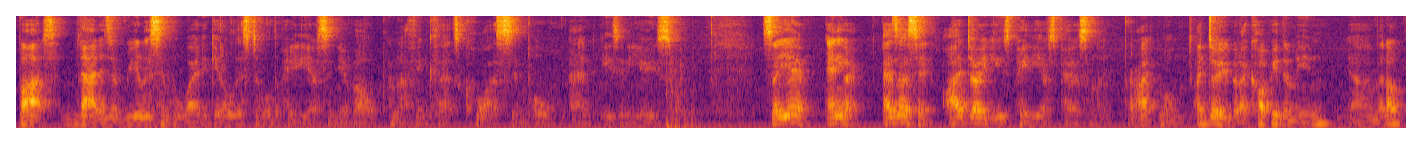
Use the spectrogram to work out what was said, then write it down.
But that is a really simple way to get a list of all the PDFs in your vault, and I think that's quite simple and easy to use. So yeah, anyway, as I said, I don't use PDFs personally. All right, well, I do, but I copy them in, um, and I'll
